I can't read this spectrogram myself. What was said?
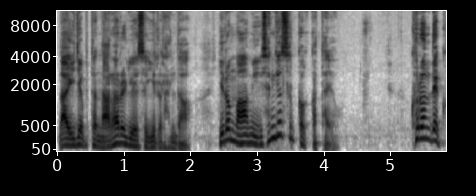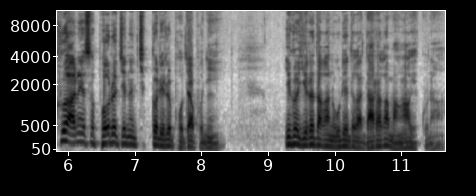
나 이제부터 나라를 위해서 일을 한다. 이런 마음이 생겼을 것 같아요. 그런데 그 안에서 벌어지는 짓거리를 보다 보니 이거 이러다가는 우리가 나라가 망하겠구나.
